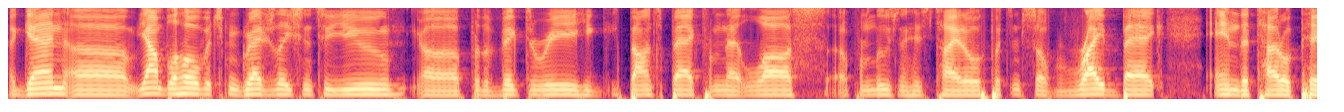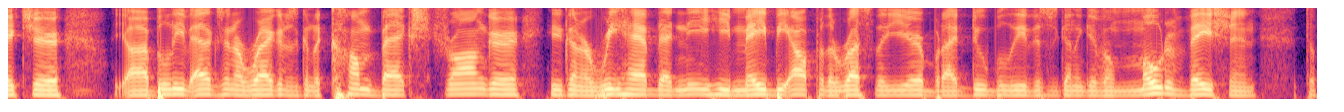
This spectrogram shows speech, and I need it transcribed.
again, uh, Jan Blachowicz, congratulations to you uh, for the victory. He bounced back from that loss, uh, from losing his title, puts himself right back in the title picture. I believe Alexander Rakic is going to come back stronger. He's going to rehab that knee. He may be out for the rest of the year, but I do believe this is going to give him motivation to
